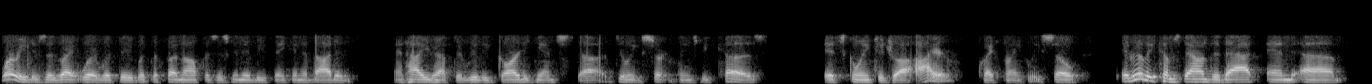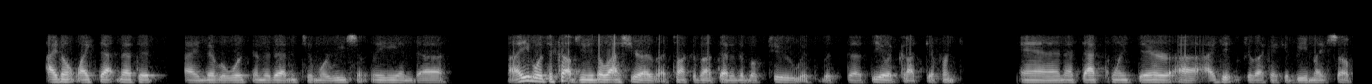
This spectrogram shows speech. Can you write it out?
worried is the right word what the what the front office is going to be thinking about it and how you have to really guard against uh, doing certain things because it's going to draw ire, quite frankly. So it really comes down to that, and uh, I don't like that method. I never worked under that until more recently, and uh, uh, even with the Cubs, you know, the last year I, I talked about that in the book too. With with uh, Theo, it got different, and at that point there, uh, I didn't feel like I could be myself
